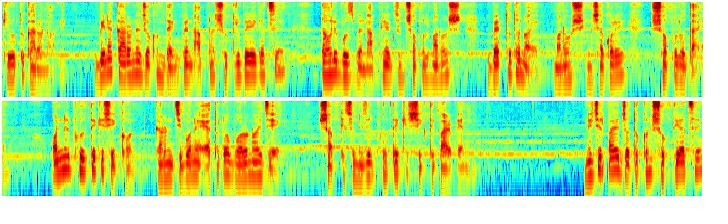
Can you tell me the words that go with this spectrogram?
কেউ তো কারও নয়। বিনা কারণে যখন দেখবেন আপনার শত্রু বেড়ে গেছে, তাহলে বুঝবেন আপনি একজন সফল মানুষ, ব্যর্থতা নয়, মানুষ হিংসা করে সফলতায়। অন্যের ভুল থেকে শিখুন, কারণ জীবনে এতটাও বড় নয় যে সব কিছু নিজের ভুল থেকে শিখতে পারবেন। নিজের পায়ে যতক্ষণ শক্তি আছে,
